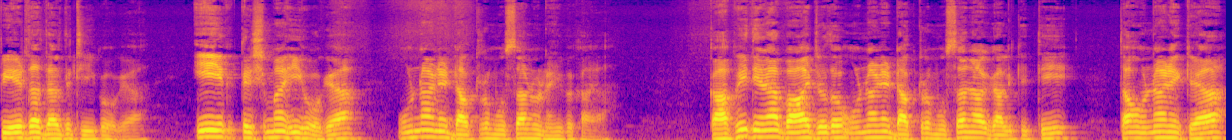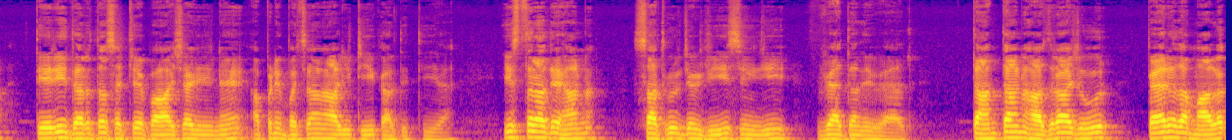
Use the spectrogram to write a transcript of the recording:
ਪੇਟ ਦਾ ਦਰਦ ਠੀਕ ਹੋ ਗਿਆ। ਇਹ ਇੱਕ ਕ੍ਰਿਸ਼ਮਾ ਹੀ ਹੋ ਗਿਆ। ਉਹਨਾਂ ਨੇ ਡਾਕਟਰ ਮੂਸਾ ਨੂੰ ਨਹੀਂ ਵਿਖਾਇਆ। ਕਾਫੀ ਦਿਨਾਂ ਬਾਅਦ ਜਦੋਂ ਉਹਨਾਂ ਨੇ ਡਾਕਟਰ ਮੂਸਾ ਨਾਲ ਗੱਲ ਕੀਤੀ, ਤਾਂ ਉਹਨਾਂ ਨੇ ਕਿਹਾ, ਤੇਰੀ ਦਰਦ ਤਾਂ ਸੱਚੇ ਪਾਤਸ਼ਾਹ ਜੀ ਨੇ ਆਪਣੇ ਬਚਨਾਂ ਨਾਲ ਹੀ ਠੀਕ ਕਰ ਦਿੱਤੀ ਹੈ। ਇਸ ਤਰ੍ਹਾਂ ਦੇ ਹਨ ਸਤਿਗੁਰੂ ਜਗਜੀਤ ਸਿੰਘ ਜੀ, ਵੈਦਾਂ ਦੇ ਵੈਦ। ਧੰਨ ਧੰਨ ਹਾਜ਼ਰਾ ਹਜ਼ੂਰ, ਪਹਿਰੇ ਦਾ ਮਾਲਕ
